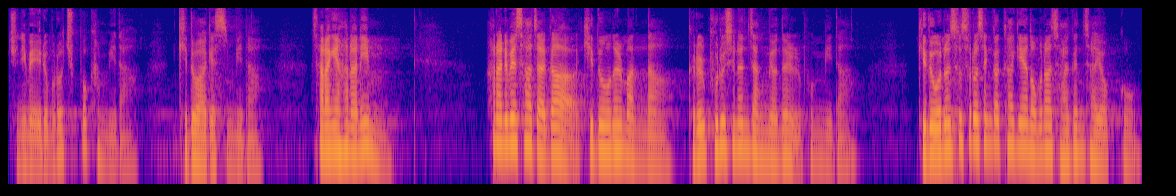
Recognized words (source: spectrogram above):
주님의 이름으로 축복합니다. 기도하겠습니다. 사랑의 하나님, 하나님의 사자가 기도원을 만나 그를 부르시는 장면을 봅니다. 기도원은 스스로 생각하기에 너무나 작은 자였고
